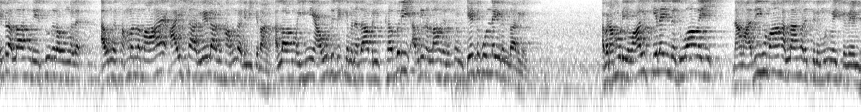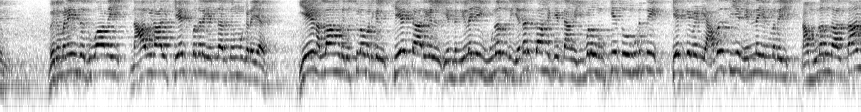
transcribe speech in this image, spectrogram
என்று அல்லாஹுடைய தூதர் அவங்கள அவங்க சம்பந்தமாக ஆயிஷா ரிலேலான அவங்க அறிவிக்கிறாங்க. அல்லாஹும இன்னி அவுதுபிக்கும் நதாபில் கபரி அப்படின்னு அல்லாஹுடைய கேட்டுக்கொண்டே இருந்தார்கள். அப்ப நம்முடைய வாழ்க்கையில இந்த துவாவை நாம் அதிகமாக அல்லாஹிடத்தில் முன்வைக்க வேண்டும். வெறுமனே இந்த துவாவை நாவினால் கேட்பதில் எந்த அர்த்தமும் கிடையாது. ஏன் அல்லாஹுடைய ரசூல் அவர்கள் கேட்டார்கள் என்ற நிலையை உணர்ந்து எதற்காக கேட்டாங்க? இவ்வளவு முக்கியத்துவம் கொடுத்து கேட்க வேண்டிய அவசியம் என்ன என்பதை நாம் உணர்ந்தால்தான்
